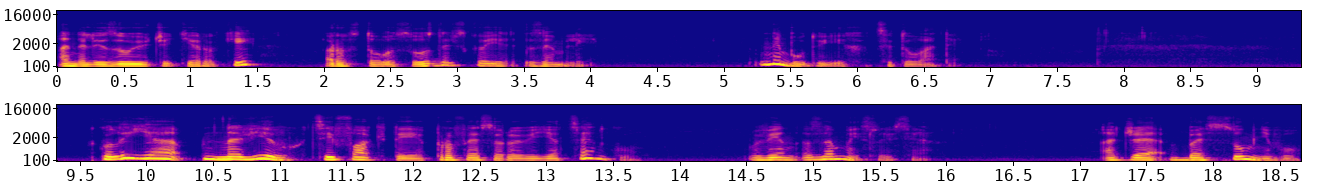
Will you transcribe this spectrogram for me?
аналізуючи ті роки Ростово-Суздальської землі. Не буду їх цитувати. Коли я навів ці факти професорові Яценку, він замислився. Адже без сумніву,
